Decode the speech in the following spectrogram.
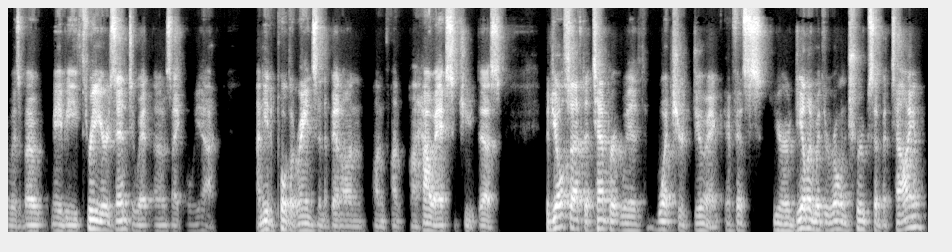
It was about maybe three years into it, and I was like, oh yeah, I need to pull the reins in a bit on on, on, on how I execute this. But you also have to temper it with what you're doing. If it's you're dealing with your own troops, a battalion,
